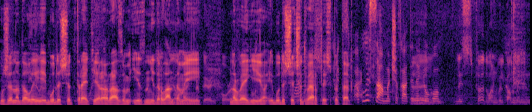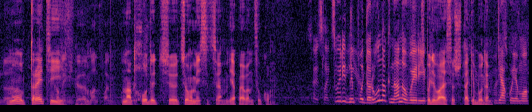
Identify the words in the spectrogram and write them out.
вже надали, і буде ще третій разом із Нідерландами і Норвегією, і буде ще четвертий шпиталь. А коли саме чекати на нього? Ну, третій надходить е, цього місяця. Я певен цілком. Своєрідний подарунок на новий рік. Сподіваюся, що так і буде. Дякуємо.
